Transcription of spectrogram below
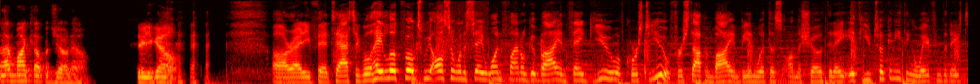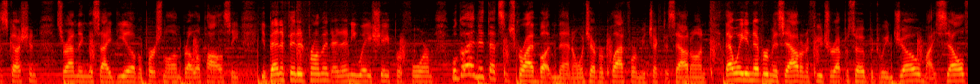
I have my cup of Joe now. There you go. All righty, fantastic. Well, hey, look, folks, we also want to say one final goodbye and thank you, of course, to you for stopping by and being with us on the show today. If you took anything away from today's discussion surrounding this idea of a personal umbrella policy, you benefited from it in any way, shape, or form, well, go ahead and hit that subscribe button then on whichever platform you checked us out on. That way, you never miss out on a future episode between Joe, myself,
